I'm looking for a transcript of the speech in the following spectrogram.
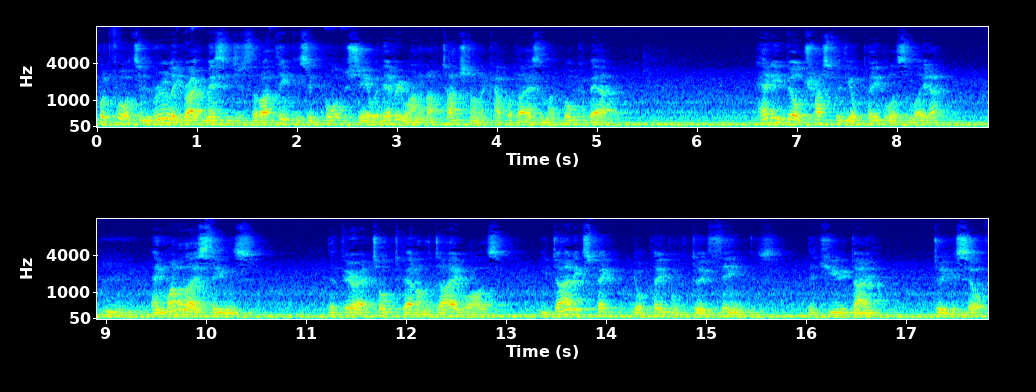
put forward some really great messages that I think is important to share with everyone. And I've touched on a couple of those in my book about how do you build trust with your people as a leader? Mm. And one of those things that Virat talked about on the day was you don't expect your people to do things that you don't do yourself.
